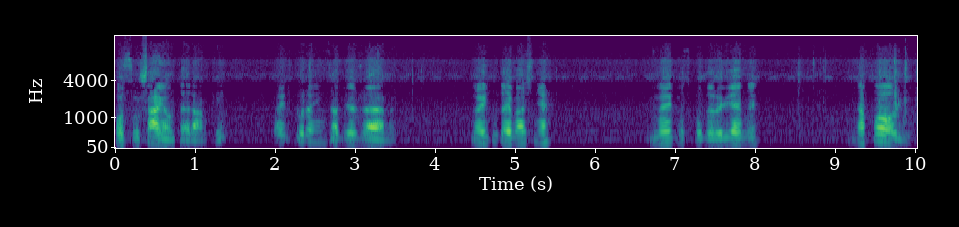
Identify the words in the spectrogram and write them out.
osuszają te ramki, no i które im zabierzemy. No i tutaj właśnie my gospodarujemy na folii.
